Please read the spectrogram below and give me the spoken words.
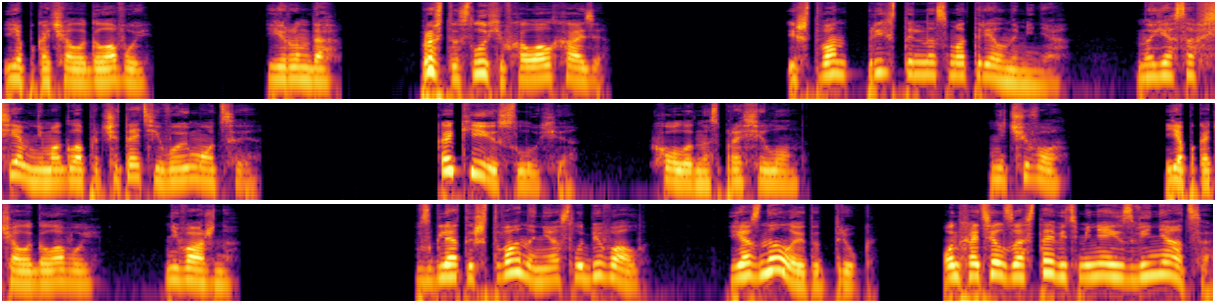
Я покачала головой. Ерунда. Просто слухи в Халалхазе. Иштван пристально смотрел на меня, но я совсем не могла прочитать его эмоции. «Какие слухи?» — холодно спросил он. «Ничего». Я покачала головой. «Неважно». Взгляд Иштвана не ослабевал. Я знала этот трюк. Он хотел заставить меня извиняться,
